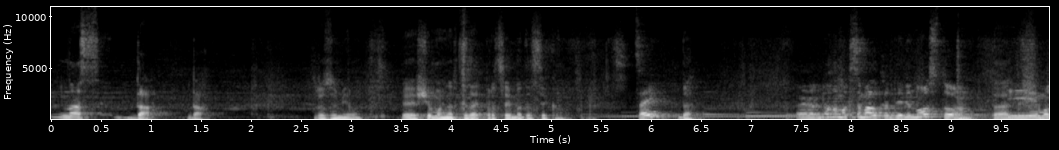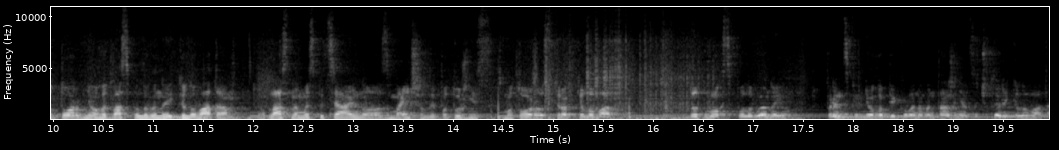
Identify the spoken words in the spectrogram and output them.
нас, да, да. Зрозуміло. Е, Що можна сказати про цей мотоцикл? Цей Да. Е, В нього максималка 90 Так. і мотор в нього 2,5 кВт. Власне, ми спеціально зменшили потужність мотору з 3 кВт до 2,5. В принципі, в нього пікове навантаження це 4 кВт.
